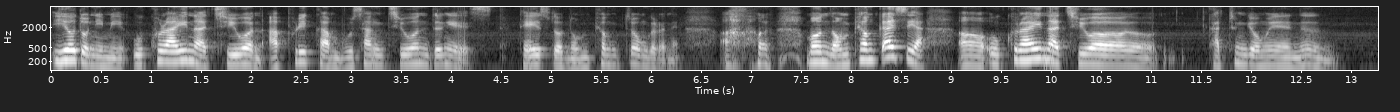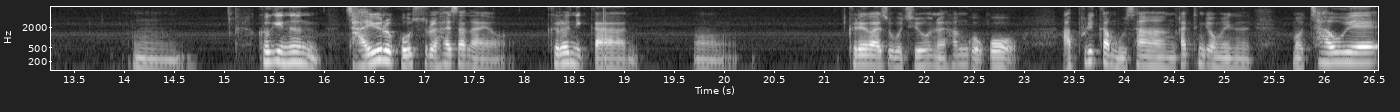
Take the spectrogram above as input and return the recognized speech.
이어도님이 우크라이나 지원, 아프리카 무상 지원 등에 대해서도 논평 좀 그러네. 아, 뭐 논평까지야. 어, 우크라이나 지원 같은 경우에는 음, 거기는 자유를 고수를 하잖아요. 그러니까 어, 그래가지고 지원을 한 거고 아프리카 무상 같은 경우에는 뭐 차후에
